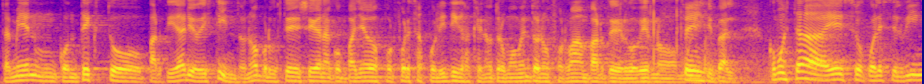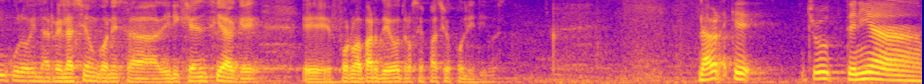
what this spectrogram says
también un contexto partidario distinto, ¿no? Porque ustedes llegan acompañados por fuerzas políticas que en otro momento no formaban parte del gobierno municipal. ¿Cómo está eso? ¿Cuál es el vínculo y la relación con esa dirigencia que eh, forma parte de otros espacios políticos? La verdad que yo tenía,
